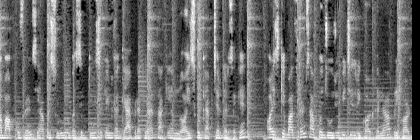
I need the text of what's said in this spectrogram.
अब आपको फ्रेंड्स यहाँ पर शुरू में बस सिर्फ़ दो सेकेंड का गैप रखना है ताकि हम नॉइज़ को कैप्चर कर सकें। और इसके बाद फ्रेंड्स आपको जो जो भी चीज़ रिकॉर्ड करना है, आप रिकॉर्ड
